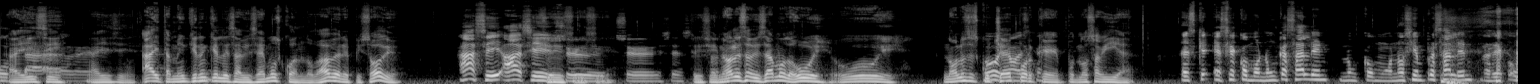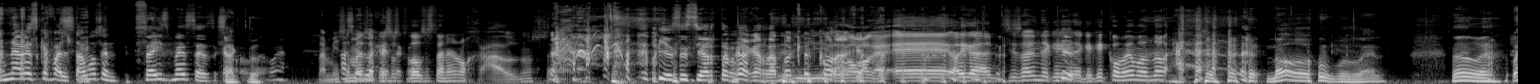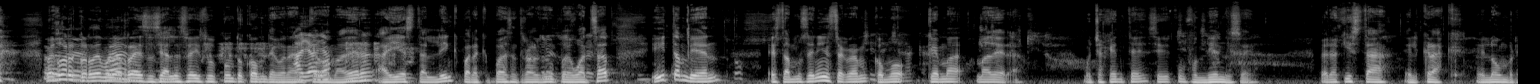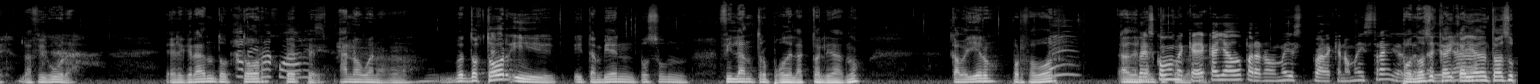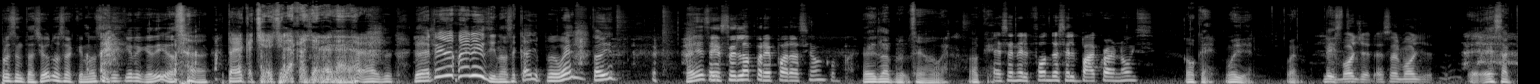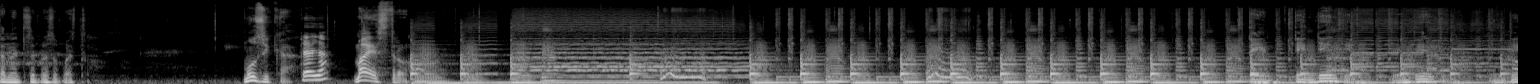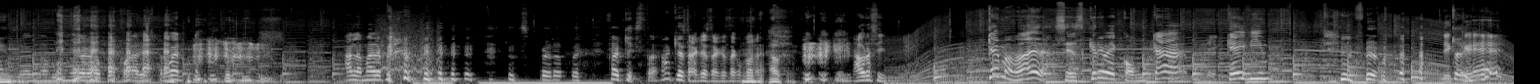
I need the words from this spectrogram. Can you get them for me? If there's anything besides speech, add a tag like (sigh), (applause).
Ahí sí, ahí sí. Ah, y también quieren que les avisemos cuando va a haber episodio. Ah, sí, ah, sí, Sí, sí, sí, sí, sí. sí, sí, sí. Sí, si no les avisamos, uy, uy. No los escuché Uy, no, es porque pues no sabía. Es que, es que como nunca salen, no- como no siempre salen, (laughs) una vez que faltamos en seis meses. Exacto. cabrón, bueno. A mí se Así me es la hace que esos dos están enojados, no sé. (laughs) Oye, sí es cierto, güey, agarrando acá el Y coraje. eh, oigan, ¿sí saben de qué, de qué, qué comemos, no? (laughs) no, pues bueno. No, bueno. Bueno, Mejor recordemos las redes sociales, facebook.com diagonal Ah, madera. Ahí está el link para que puedas entrar al grupo de WhatsApp. Y también estamos en Instagram como Quema Madera. Mucha gente sigue confundiéndose. Pero aquí está el crack, el hombre, la figura. El gran doctor Pepe. Ah, no, bueno, no. Doctor y, y también pues un filántropo de la actualidad, ¿no? Caballero, por favor. Adelante. ¿Ves cómo me quedé callado para, no me, para que no me distraiga? pues no se cae ya- callado en toda su presentación, o sea que no sé qué quiere que diga. O sea, (laughs) y no se calle, pero bueno, está bien. Sí. Esa es la preparación, compadre. Es la pre- sí, bueno, ok. Es en el fondo, es el background noise. Ok, muy bien. Bueno, El listo. budget, es el budget. Eh, exactamente ese presupuesto. Música. ¿Qué ya? Maestro. Tendente, tendente, tendente. No, no, no, no compares, pero bueno. (coughs) A la madre, espérate. (laughs) espérate. Aquí está, aquí está, aquí está, aquí está, compadre. Ah, okay. (coughs) Ahora sí. ¿Qué mamadera? Se escribe con K de Kevin. (laughs) ¿De qué?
